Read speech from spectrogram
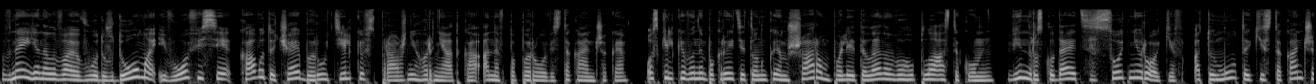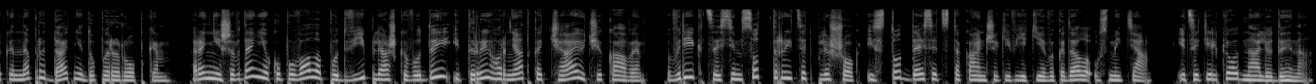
В неї я наливаю воду вдома і в офісі. Каву та чай беру тільки в справжні горнятка, а не в паперові стаканчики, оскільки вони покриті тонким шаром поліетиленового пластику. Він розкладається сотні років, а тому такі стаканчики не придатні до переробки. Раніше в день я купувала по дві пляшки води і три горнятка чаю чи кави. В рік це 730 пляшок і 110 стаканчиків, які я викидала у сміття. І це тільки одна людина.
